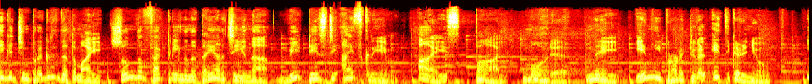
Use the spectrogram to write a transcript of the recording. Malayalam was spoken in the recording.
തികച്ചും പ്രകൃതിദത്തമായി സ്വന്തം ഫാക്ടറിയിൽ നിന്ന് തയ്യാർ ചെയ്യുന്ന വി ടേസ്റ്റി ഐസ്ക്രീം ഐസ് പാൽ മോര് നെയ് എന്നീ പ്രോഡക്റ്റുകൾ എത്തിക്കഴിഞ്ഞു.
